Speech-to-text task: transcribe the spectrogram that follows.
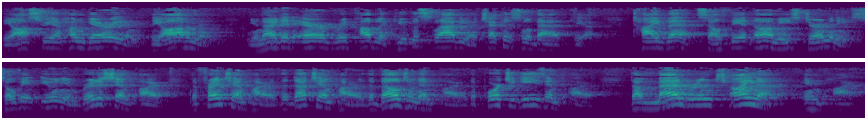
the Austria Hungarian, the Ottoman, United Arab Republic, Yugoslavia, Czechoslovakia, Tibet, South Vietnam, East Germany, Soviet Union, British Empire, the French Empire, the Dutch Empire, the Belgian Empire, the Portuguese Empire, the Mandarin China Empire,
